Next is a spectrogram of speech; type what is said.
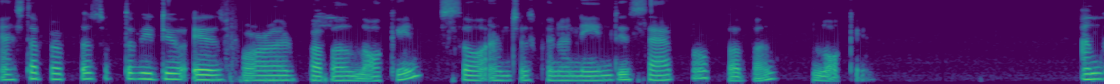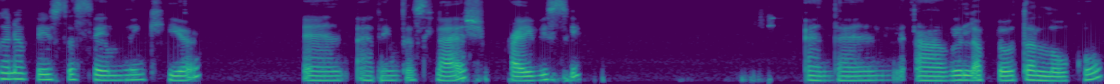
As the purpose of the video is for bubble login. So I'm just gonna name this app of bubble login. I'm gonna paste the same link here and adding the slash privacy. And then uh, we'll upload the logo.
